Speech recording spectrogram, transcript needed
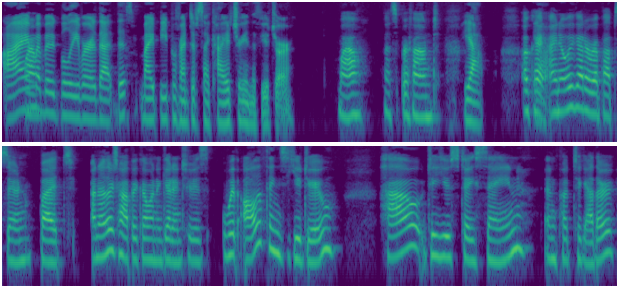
I'm wow. a big believer that this might be preventive psychiatry in the future. Wow, that's profound. Yeah. Okay, yeah. I know we got to wrap up soon, but another topic I want to get into is with all the things you do, how do you stay sane and put together?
